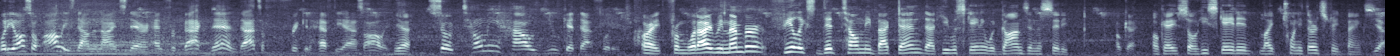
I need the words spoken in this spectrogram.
But he also ollies down the nine stair, and for back then, that's a freaking hefty ass ollie. yeah. So tell me how you get that footage. All right. From what I remember, Felix did tell me back then that he was skating with Gonz in the city. Okay. Okay, so he skated like 23rd Street banks. Yeah.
